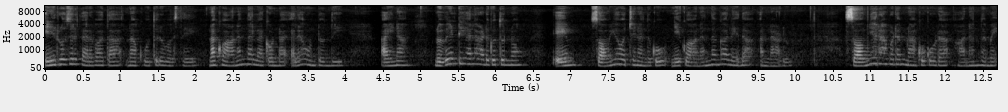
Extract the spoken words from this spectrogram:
ఎన్ని రోజుల తర్వాత నా కూతురు వస్తే నాకు ఆనందం లేకుండా ఎలా ఉంటుంది? అయినా నువ్వేంటి అలా అడుగుతున్నావు? ఏం సౌమ్య వచ్చినందుకు నీకు ఆనందంగా లేదా? అన్నాడు. సౌమ్య రావడం నాకు కూడా ఆనందమే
